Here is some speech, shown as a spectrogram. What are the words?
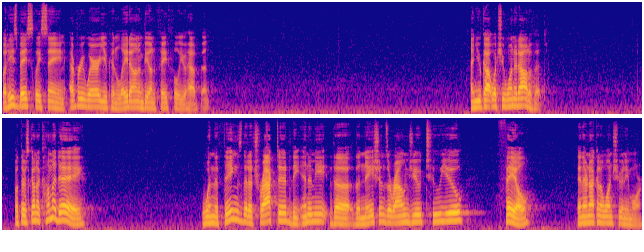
But he's basically saying everywhere you can lay down and be unfaithful, you have been. And you got what you wanted out of it. But there's going to come a day when the things that attracted the enemy, the, the nations around you to you, fail, and they're not going to want you anymore.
